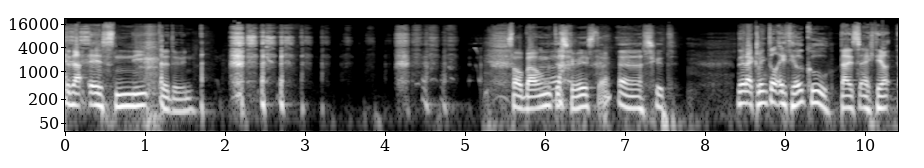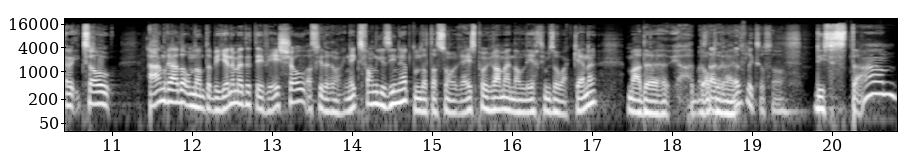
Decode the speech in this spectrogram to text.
dat is niet te doen. Zal Belmont het is geweest, hè? Ja, is goed. Nee, dat klinkt al echt heel cool. Dat is echt heel... Ik zou aanraden om dan te beginnen met de tv-show, als je er nog niks van gezien hebt, omdat dat zo'n reisprogramma en dan leert je hem zo wat kennen. Maar de... Ja, Maar op de Netflix of zo? die staan...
